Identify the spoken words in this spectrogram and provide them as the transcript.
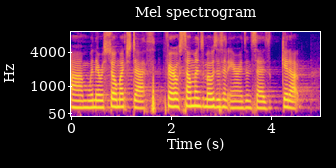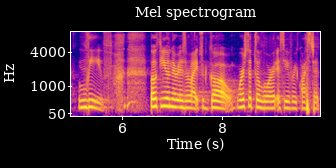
um, when there was so much death, Pharaoh summons Moses and Aaron and says, Get up, leave. Both you and the Israelites, go, worship the Lord as you've requested.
